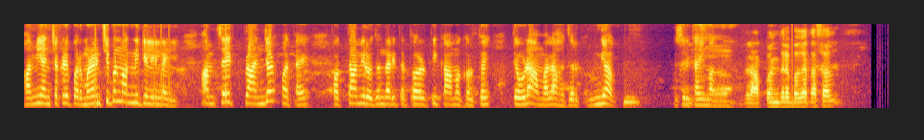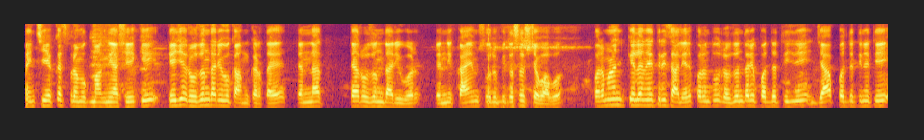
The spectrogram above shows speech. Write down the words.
आम्ही यांच्याकडे परमनंटची पण मागणी केलेली नाहीये. आमचं एक प्रांजळ मत आहे. फक्त आम्ही रोजंदारी तत्वावरती कामं करतोय तेवढं आम्हाला हजर करून घ्यावं. दुसरी काही मागणी जर आपण जर बघत असाल त्यांची एकच प्रमुख मागणी अशी आहे की ते जे रोजंदारीवर काम करताय त्यांना त्या रोजंदारीवर त्यांनी कायमस्वरूपी तसंच ठेवावं. परमनंट केलं नाही तरी चालेल परंतु रोजंदारी पद्धतीने ज्या पद्धतीने ते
